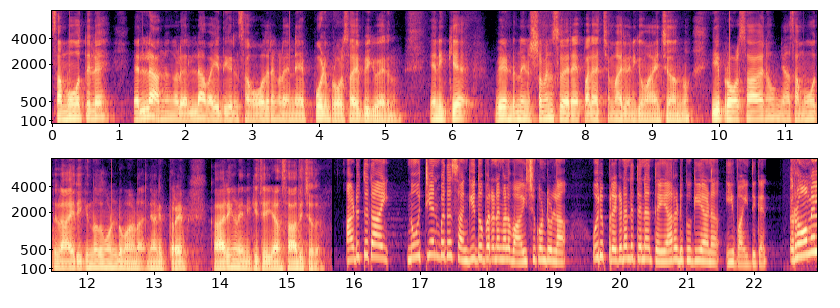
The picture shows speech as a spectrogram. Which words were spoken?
സമൂഹത്തിലെ എല്ലാ അംഗങ്ങളും എല്ലാ വൈദികരും സഹോദരങ്ങളും എന്നെ എപ്പോഴും പ്രോത്സാഹിപ്പിക്കുമായിരുന്നു. എനിക്ക് വേണ്ടുന്ന ഇൻസ്ട്രുമെൻസ് വരെ പല അച്ഛന്മാരും എനിക്ക് വാങ്ങിച്ചു തന്നു. ഈ പ്രോത്സാഹനവും ഞാൻ സമൂഹത്തിലായിരിക്കുന്നത് കൊണ്ടുമാണ് ഞാൻ ഇത്രയും കാര്യങ്ങൾ എനിക്ക് ചെയ്യാൻ സാധിച്ചത്. അടുത്തതായി നൂറ്റിയൻപത് സംഗീതോപകരണങ്ങൾ വായിച്ചുകൊണ്ടുള്ള ഒരു പ്രകടനത്തിന് തയ്യാറെടുക്കുകയാണ് ഈ വൈദികൻ. റോമിൽ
